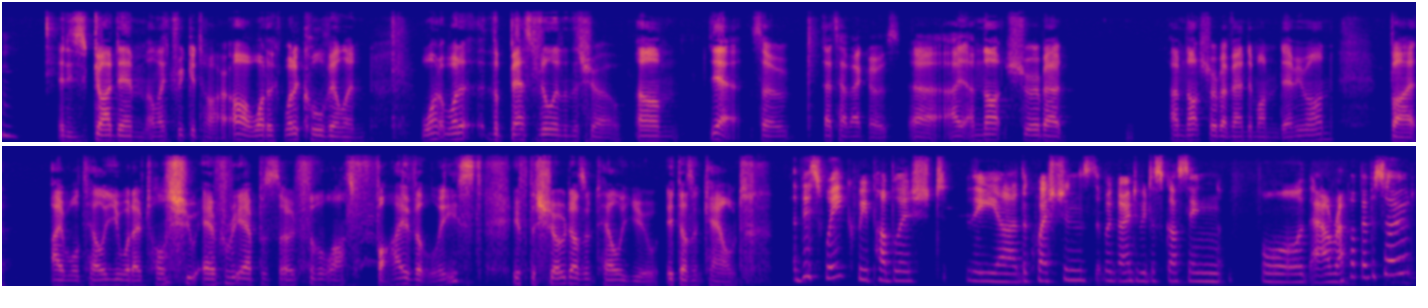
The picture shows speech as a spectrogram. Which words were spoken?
and his goddamn electric guitar. Oh, what a what a cool villain! What what the best villain in the show. Um, yeah. So that's how that goes. Uh, I I'm not sure about I'm not sure about Vandemon and Demimon, but I will tell you what I've told you every episode for the last five at least. If the show doesn't tell you, it doesn't count. This week we published the uh, the questions that we're going to be discussing for our wrap up episode,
